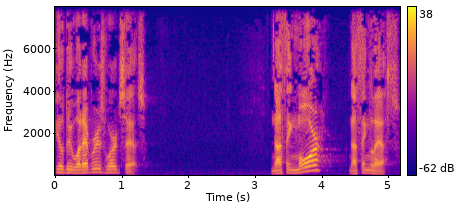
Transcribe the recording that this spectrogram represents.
He'll do whatever His Word says. Nothing more, nothing less.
